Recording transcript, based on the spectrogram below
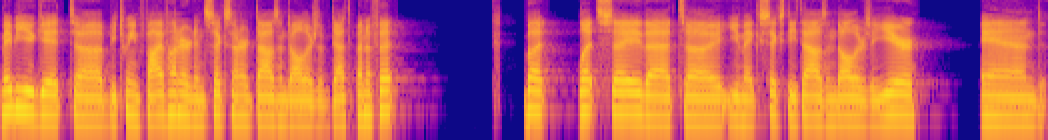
Maybe you get uh, between $500 and $600,000 of death benefit. But let's say that uh, you make $60,000 a year and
